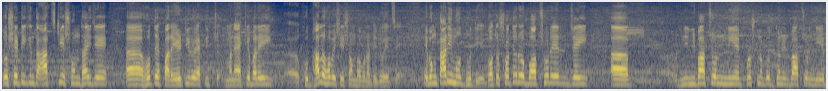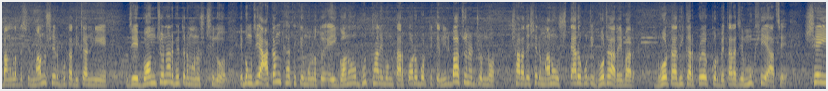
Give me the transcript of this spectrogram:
তো সেটি কিন্তু আজকে সন্ধ্যায় যে হতে পারে, এটিরও একটি মানে একেবারেই খুব ভালোভাবে সেই সম্ভাবনাটি রয়েছে। এবং তারই মধ্য দিয়ে গত সতেরো বছরের যেই নির্বাচন নিয়ে, প্রশ্নবদ্ধ নির্বাচন নিয়ে, বাংলাদেশের মানুষের ভোটাধিকার নিয়ে যে বঞ্চনার ভেতরে মানুষ ছিল এবং যে আকাঙ্ক্ষা থেকে মূলত এই গণ অভ্যুত্থান এবং তার পরবর্তীতে নির্বাচনের জন্য সারা দেশের মানুষ তেরো কোটি ভোটার এবার ভোটাধিকার প্রয়োগ করবে, তারা যে মুখিয়ে আছে, সেই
